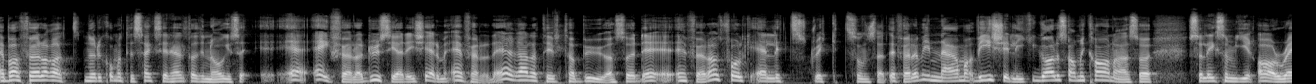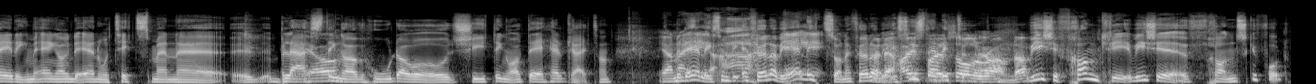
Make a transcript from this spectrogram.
Jeg bare føler at når det kommer til sex i det hele tatt i Norge, så jeg, jeg føler Du sier det ikke er det, men jeg føler det er relativt tabu. Altså, det, jeg føler at folk er litt strict sånn sett. Jeg føler Vi nærmer Vi er ikke like gale som amerikanere som så liksom gir A-rating med en gang det er noe tits, men eh, blasting Ja. av hoder og, og skyting og alt, det er helt greit. Sånn. Ja, men det er liksom, jeg føler vi er litt sånn. Jeg føler det er vi, jeg synes det er litt, around. Vi er ikke Frankrike, vi er ikke franske folk.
